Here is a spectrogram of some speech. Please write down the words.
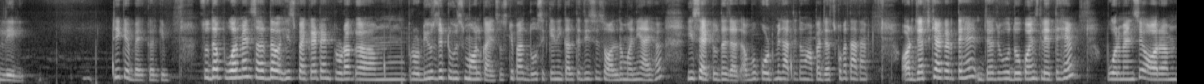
ले ली। ठीक है बेकर की। So the poor man sir the his packet and product produce the two small coins उसके पास दो सिक्के निकलते this is all the money I है ही सेट टू द जज अब वो कोर्ट में जाते तो वहाँ पर जज को बताता है। और जज क्या करते हैं? जज वो दो कॉइन्स लेते हैं पुअर मैन से और um,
